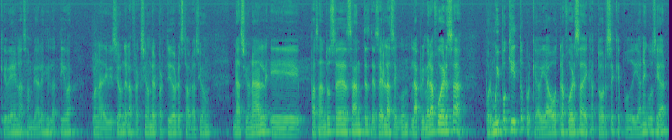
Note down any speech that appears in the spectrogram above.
que ve en la Asamblea Legislativa con la división de la fracción del Partido de Restauración Nacional, eh, pasando ustedes antes de ser la, la primera fuerza, por muy poquito, porque había otra fuerza de 14 que podía negociar,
